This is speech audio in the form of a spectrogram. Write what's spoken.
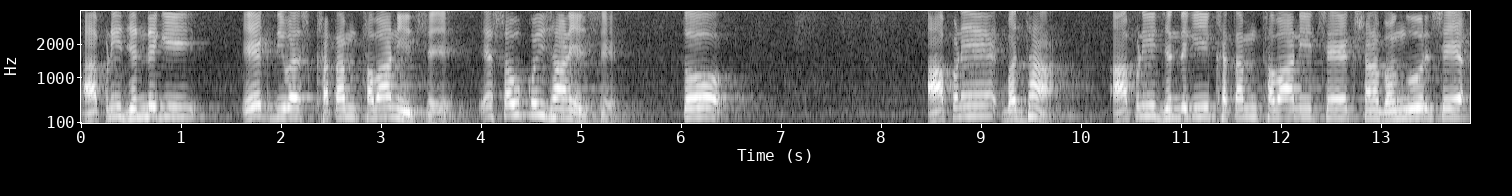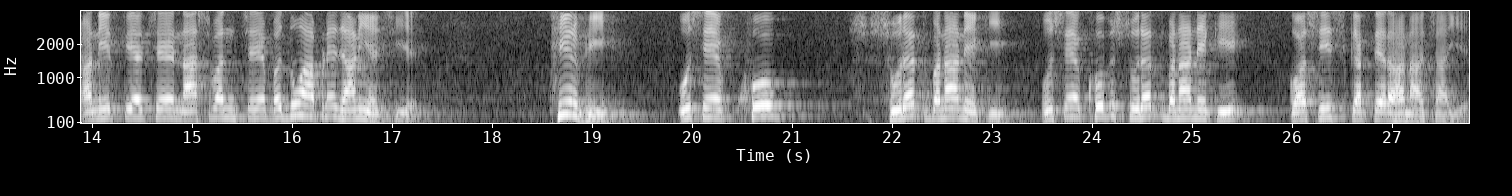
આપણી જિંદગી એક દિવસ ખતમ થવાની છે એ સૌ કોઈ જાણે છે તો આપણે બધા આપણી જિંદગી ખતમ થવાની છે ક્ષણભંગુર છે અનિત્ય છે નાશવંત છે બધું આપણે જાણીએ છીએ फिर भी उसे खूब सूरत बनाने की उसे खूबसूरत बनाने की कोशिश करते रहना चाहिए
